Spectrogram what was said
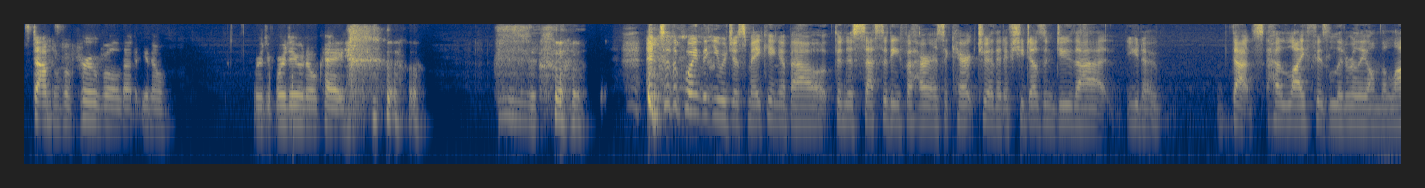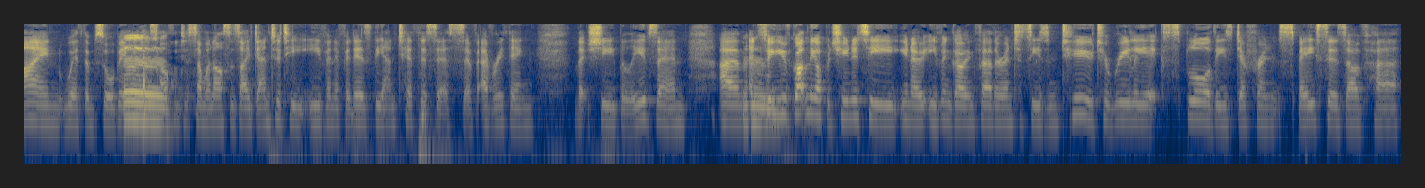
stamp of approval that, you know, we're, we're doing okay. and to the point that you were just making about the necessity for her as a character that if she doesn't do that you know that's her life is literally on the line with absorbing mm. herself into someone else's identity, even if it is the antithesis of everything that she believes in. Um, mm. And so mm. you've gotten the opportunity, you know, even going further into season two, to really explore these different spaces of her.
